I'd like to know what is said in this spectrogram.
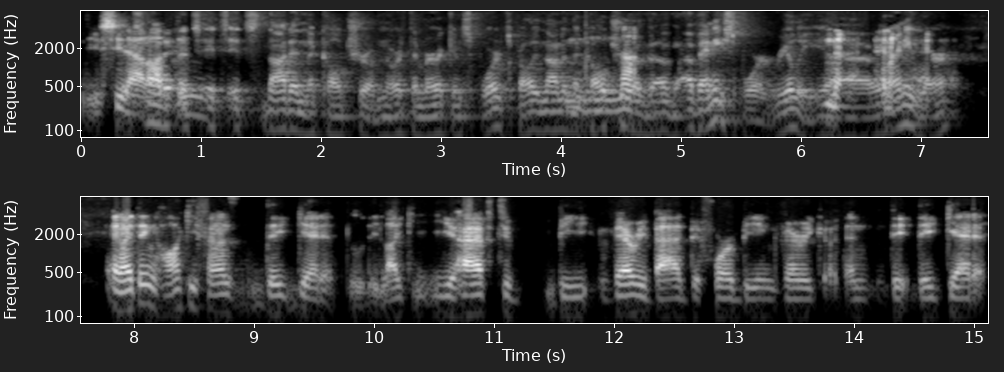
you see it's that not, often. It's, it's it's not in the culture of North American sports. Probably not in the culture not, of, of, of, any sport, really, no, uh, or anywhere. And I think hockey fans they get it. Like you have to be very bad before being very good, and they, they get it.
